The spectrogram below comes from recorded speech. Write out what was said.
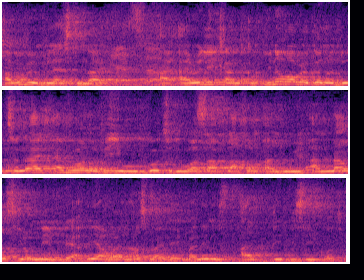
Have we been blessed tonight? Yes, sir. I, I really can't. Co- you know what we're going to do tonight? Every one of you, you will go to the WhatsApp platform and you will announce your name there. Me, I will announce my name. My name is Adebisi Koto.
